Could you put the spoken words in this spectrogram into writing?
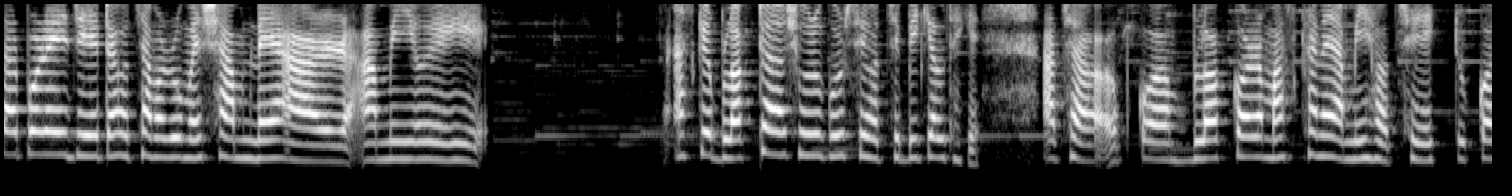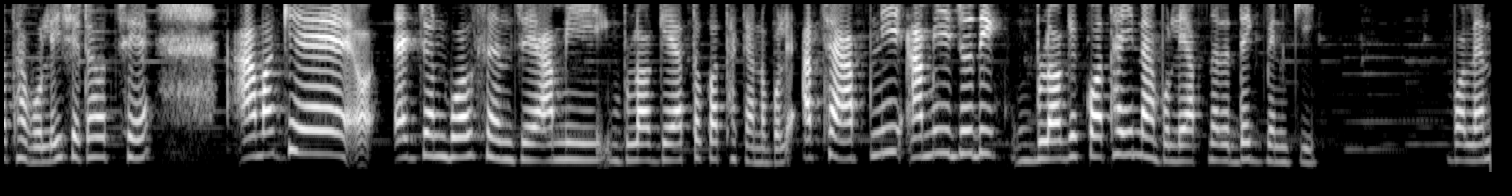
তারপরে যে এটা হচ্ছে আমার রুমের সামনে, আর আমি ওই আজকের ব্লগটা শুরু করছি হচ্ছে বিকেল থেকে। আচ্ছা ব্লগ করার মাঝখানে আমি হচ্ছে একটু কথা বলি। সেটা হচ্ছে, আমাকে একজন বলছেন যে আমি ব্লগে এত কথা কেন বলি? আচ্ছা আপনি, আমি যদি ব্লগে কথাই না বলি, আপনারা দেখবেন কি? বলেন।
